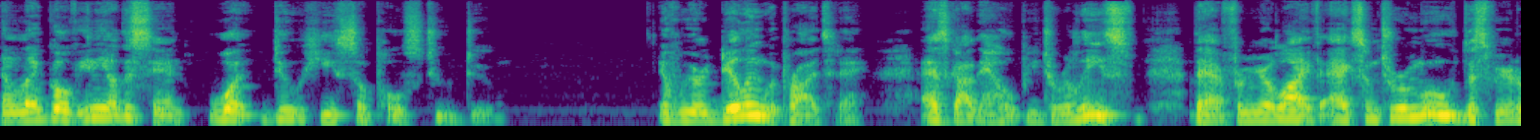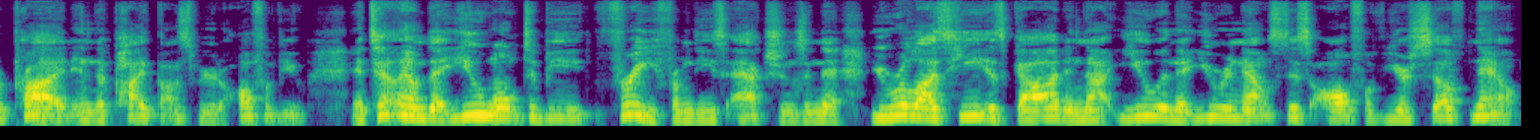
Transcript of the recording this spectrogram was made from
and let go of any other sin, what do he supposed to do? If we are dealing with pride today, Ask God to help you to release that from your life. Ask Him to remove the spirit of pride and the python spirit off of you. And tell Him that you want to be free from these actions and that you realize He is God and not you, and that you renounce this off of yourself now.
